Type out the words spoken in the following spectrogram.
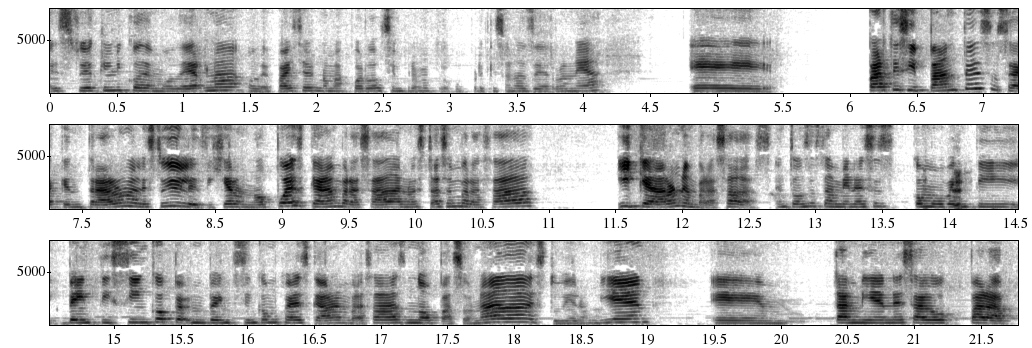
estudio clínico de Moderna o de Pfizer, no me acuerdo, siempre me preocupo porque son las de RNA. eh, participantes, o sea, que entraron al estudio y les dijeron, no puedes quedar embarazada, no estás embarazada, y quedaron embarazadas. Entonces también eso es como 20 25, pe- 25 mujeres quedaron embarazadas, no pasó nada, estuvieron bien. Eh, también es algo para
